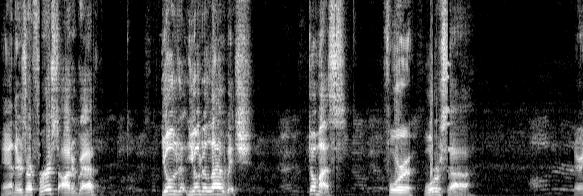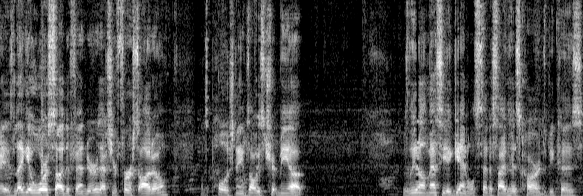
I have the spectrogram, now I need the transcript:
And there's our first autograph. Yod Yodelewicz. Tomas for Warsaw. There he is. Legia Warsaw defender. That's your first auto. Those Polish names always trip me up. Lionel Messi again. We'll set aside his cards because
